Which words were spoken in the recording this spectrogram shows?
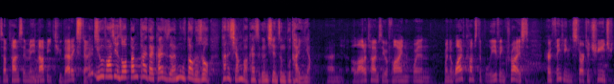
And sometimes it may not be to that 哎， extent. 你会发现说，当太太开始来慕道的时候，她的想法开始跟先生不太一样。 And a lot of times you'll find when, when the wife comes to believe in Christ, her thinking start to change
